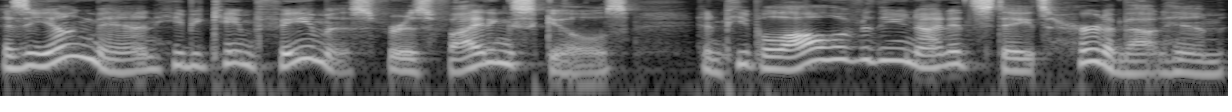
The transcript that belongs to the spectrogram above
As a young man, he became famous for his fighting skills, and people all over the United States heard about him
